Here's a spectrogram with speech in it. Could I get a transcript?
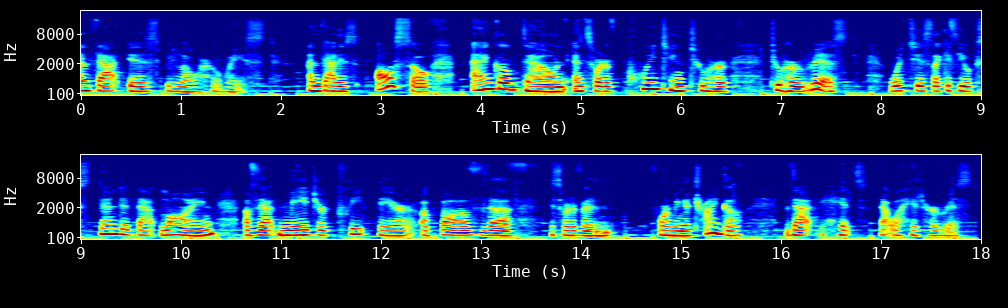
and that is below her waist. And that is also angled down and sort of pointing to her to her wrist, which is like if you extended that line of that major pleat there above the sort of an, forming a triangle, that hits that will hit her wrist.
